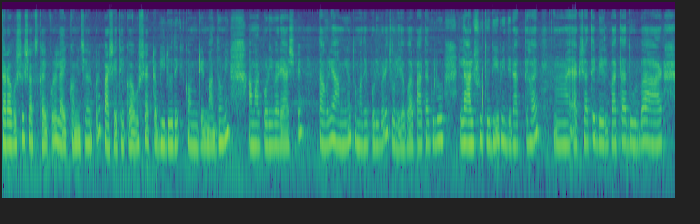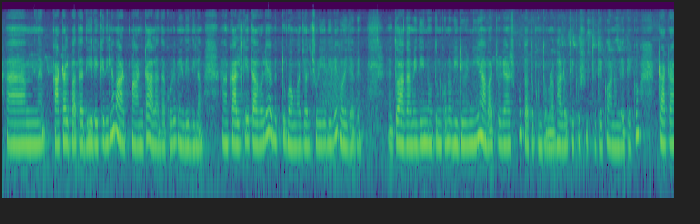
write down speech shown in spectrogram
তারা অবশ্যই সাবস্ক্রাইব করে লাইক কমেন্ট শেয়ার করে পাশে থেকে। অবশ্যই একটা ভিডিও দেখে কমেন্টের মাধ্যমে আমার পরিবারে আসবে। তাহলে আমিও তোমাদের পরিবারে চলে যাব। আর পাতাগুলো লাল সুতো দিয়ে বেঁধে রাখতে হয়। একসাথে বেলপাতা, দূর্বা আর কাঁঠাল পাতা দিয়ে রেখে দিলাম আর পানটা আলাদা করে বেঁধে দিলাম। কালকে তাহলে একটু গঙ্গা জল ছড়িয়ে দিলে হয়ে যাবে। তো আগামী দিন নতুন কোনো ভিডিও নিয়ে আবার চলে আসব। ততক্ষণ তোমরা ভালো থেকো, সুস্থ থেকো, আনন্দে থেকো। টাটা।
